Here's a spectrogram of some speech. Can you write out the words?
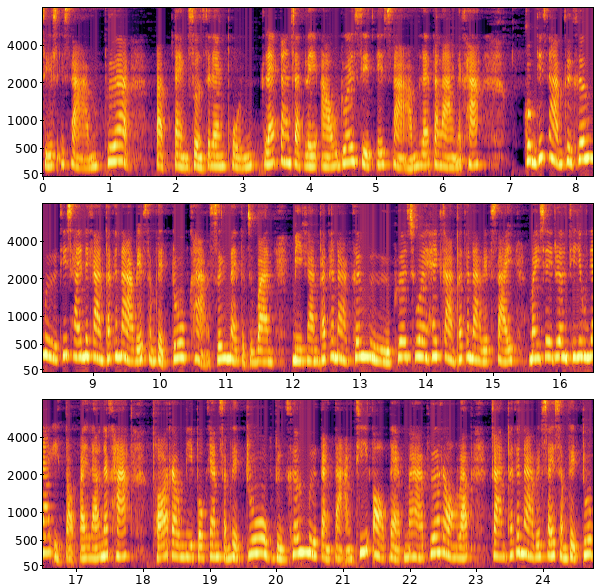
CSS3 เพื่อปรับแต่งส่วนแสดงผล และการจัด Layout ด้วย CSS3 และตารางนะคะ กลุ่มที่ 3 คือเครื่องมือที่ใช้ในการพัฒนาเว็บสำเร็จรูปค่ะ ซึ่งในปัจจุบันมีการพัฒนาเครื่องมือเพื่อช่วยให้การพัฒนาเว็บไซต์ ไม่ใช่เรื่องที่ยุ่งยากอีกต่อไปแล้วนะคะ เพราะเรามีโปรแกรมสำเร็จรูปหรือเครื่องมือต่างๆ ที่ออกแบบมาเพื่อรองรับการพัฒนาเว็บไซต์สำเร็จรูป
